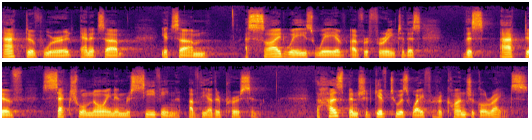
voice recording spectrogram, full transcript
active word, and it's a, it's um, a sideways way of, of referring to this, this active sexual knowing and receiving of the other person. The husband should give to his wife her conjugal rights,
